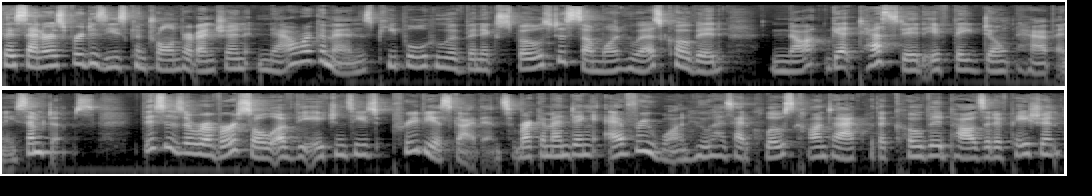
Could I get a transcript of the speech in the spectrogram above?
The Centers for Disease Control and Prevention now recommends people who have been exposed to someone who has COVID not get tested if they don't have any symptoms. This is a reversal of the agency's previous guidance, recommending everyone who has had close contact with a COVID positive patient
